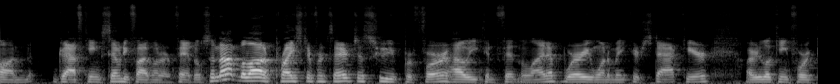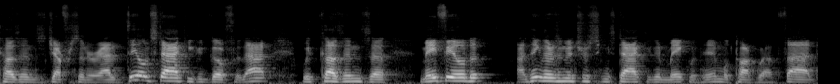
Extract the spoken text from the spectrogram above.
on DraftKings, 7,500 on FanDuel. So not a lot of price difference there, just who you prefer, how you can fit in the lineup, where you want to make your stack here. Are you looking for Cousins, Jefferson, or Adam Thielen stack? You could go for that with Cousins. Uh, Mayfield, I think there's an interesting stack you can make with him. We'll talk about that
